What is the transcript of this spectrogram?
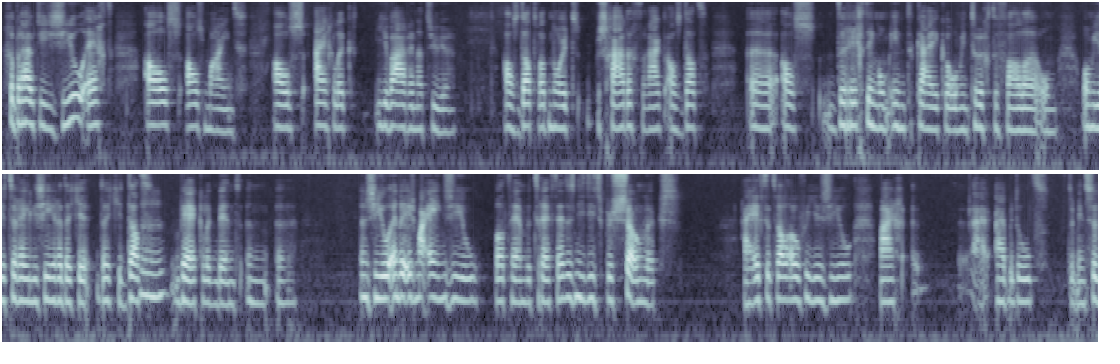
gebruikt die ziel echt als, als mind. Als eigenlijk je ware natuur. Als dat wat nooit beschadigd raakt. Als dat eh, als de richting om in te kijken, om in terug te vallen. Om, om je te realiseren dat je dat, je dat Mhm. werkelijk bent. Een, eh, een ziel. En er is maar één ziel wat hem betreft. Hè. Het is niet iets persoonlijks. Hij heeft het wel over je ziel. Maar eh, hij, hij bedoelt, tenminste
